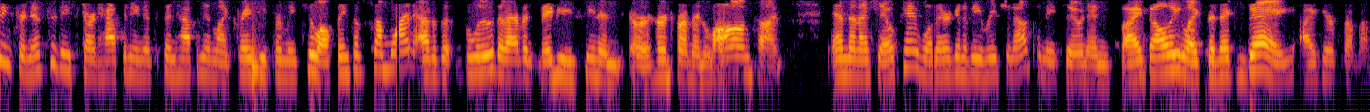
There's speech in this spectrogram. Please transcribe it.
synchronicities start happening. It's been happening like crazy for me too. I'll think of someone out of the blue that I haven't maybe seen in, or heard from in a long time, and then I say, okay, well they're going to be reaching out to me soon, and by golly, like the next day I hear from them.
